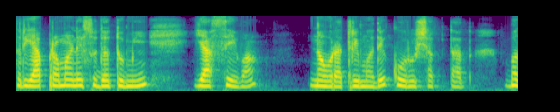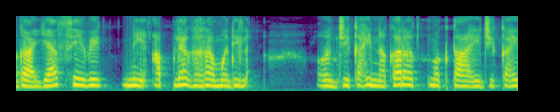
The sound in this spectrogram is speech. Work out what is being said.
तर याप्रमाणे सुद्धा तुम्ही या सेवा नवरात्रीमध्ये करू शकतात. बघा या सेवेने आपल्या घरामधील जी काही नकारात्मकता आहे जी काही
